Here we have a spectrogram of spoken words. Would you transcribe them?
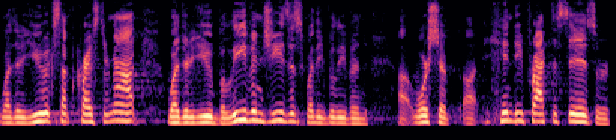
Whether you accept Christ or not, whether you believe in Jesus, whether you believe in uh, worship uh, Hindi practices or,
